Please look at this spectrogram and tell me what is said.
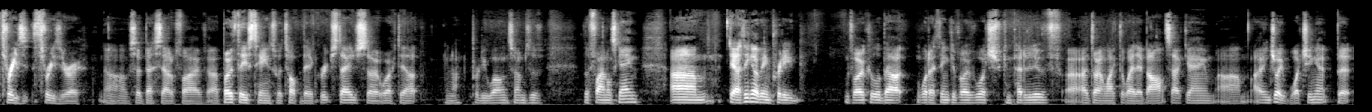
three three zero. Uh, so best out of five. Uh, both these teams were top of their group stage, so it worked out, you know, pretty well in terms of the finals game. Um, yeah, I think I've been pretty vocal about what I think of Overwatch competitive. Uh, I don't like the way they balance that game. Um, I enjoy watching it, but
